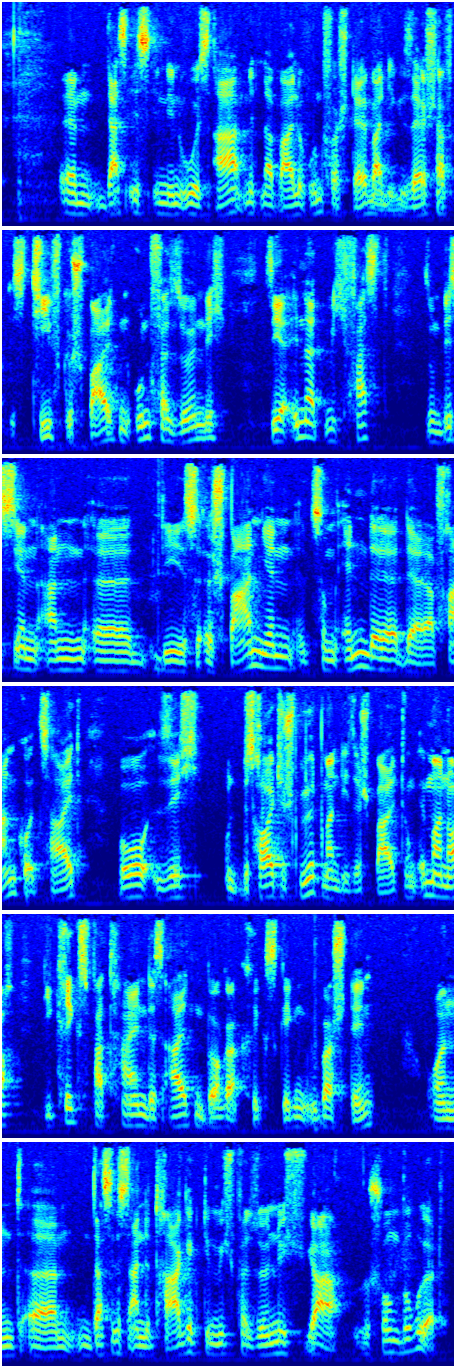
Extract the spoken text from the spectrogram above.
Ähm, das ist in den USA mittlerweile unvorstellbar. Die Gesellschaft ist tief gespalten, unversöhnlich. Sie erinnert mich fast so ein bisschen an äh, die Spanien zum Ende der Franco-Zeit, wo sich, und bis heute spürt man diese Spaltung, immer noch die Kriegsparteien des alten Bürgerkriegs gegenüberstehen. Und ähm, das ist eine Tragik, die mich persönlich ja schon berührt.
